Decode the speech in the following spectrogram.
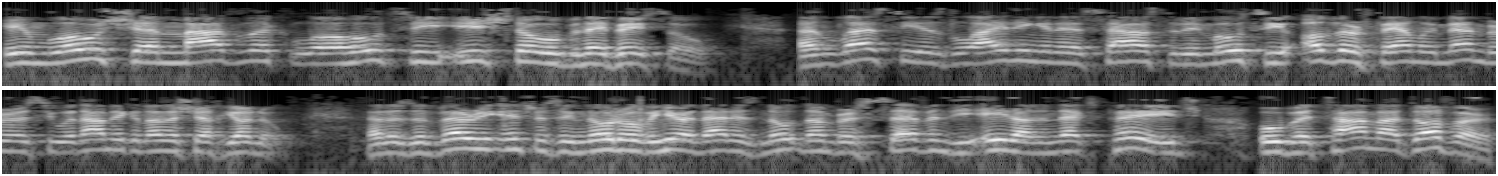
Im lo shemadlik lohotzi ishto ubnei beso. Unless he is lighting in his house to be motzi other family members, he would not make another shechianu. Now there's a very interesting note over here, that is note number 78 on the next page. Ubetama dover.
